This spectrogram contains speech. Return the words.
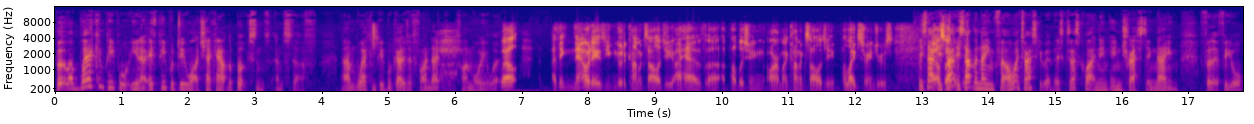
but uh, where can people, you know, if people do want to check out the books and and stuff, um, where can people go to find out find more of your work? Well, I think nowadays you can go to Comixology. I have uh, a publishing arm on Comixology, Polite Strangers. is that is that have- is that the name for? I wanted to ask you about this because that's quite an interesting name for for your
